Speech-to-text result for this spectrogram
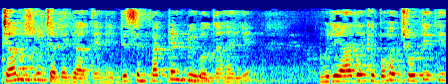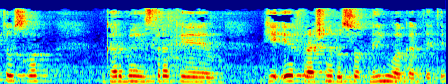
جمس بھی چلے جاتے ہیں ڈس انفیکٹنٹ بھی ہوتا ہے یہ۔ مجھے یاد ہے کہ بہت چھوٹی تھی تو اس وقت گھر میں اس طرح کے یہ ایئر فریشنر اس وقت نہیں ہوا کرتے تھے۔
